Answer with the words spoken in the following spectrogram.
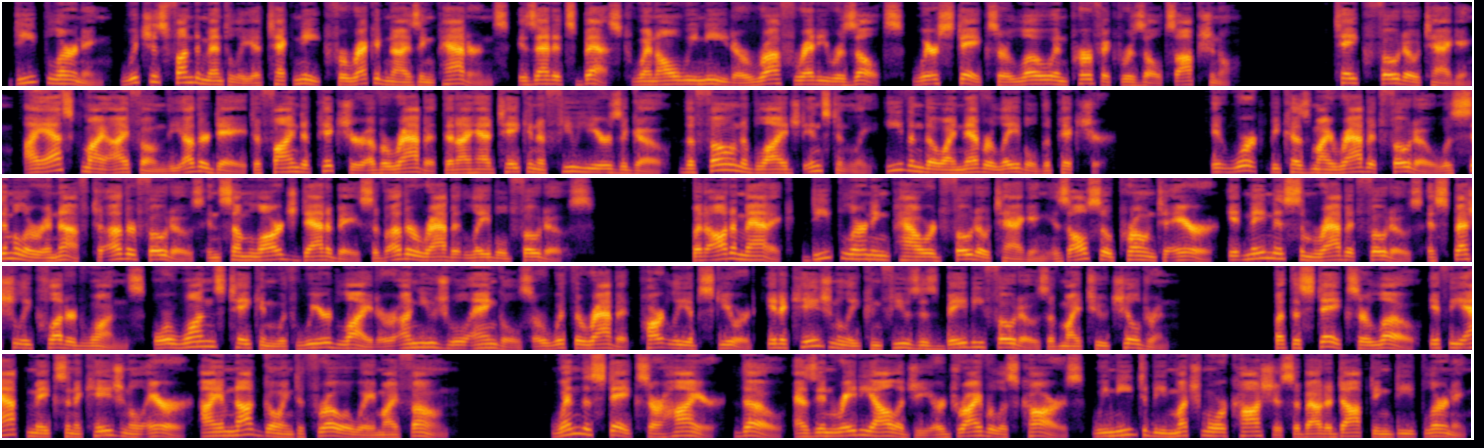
Deep learning, which is fundamentally a technique for recognizing patterns, is at its best when all we need are rough, ready results, where stakes are low and perfect results optional. Take photo tagging. I asked my iPhone the other day to find a picture of a rabbit that I had taken a few years ago. The phone obliged instantly, even though I never labeled the picture. It worked because my rabbit photo was similar enough to other photos in some large database of other rabbit labeled photos. But automatic, deep learning powered photo tagging is also prone to error. It may miss some rabbit photos, especially cluttered ones, or ones taken with weird light or unusual angles or with the rabbit partly obscured. It occasionally confuses baby photos of my two children. But the stakes are low. If the app makes an occasional error, I am not going to throw away my phone. When the stakes are higher, though, as in radiology or driverless cars, we need to be much more cautious about adopting deep learning.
